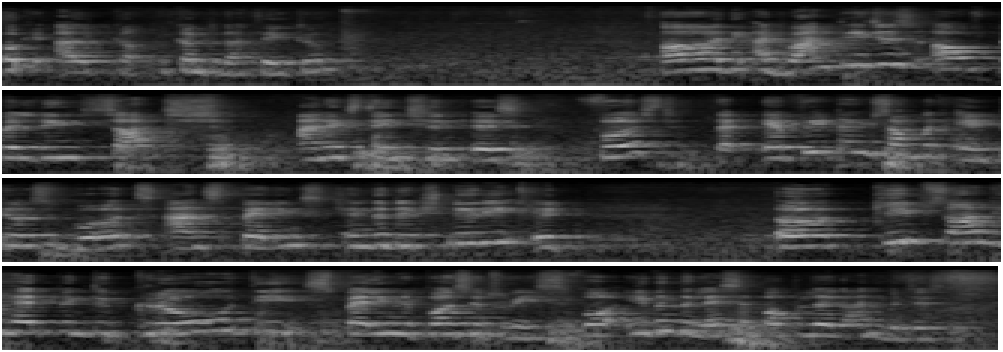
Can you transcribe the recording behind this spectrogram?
okay, I'll come, come to that later. Uh, the advantages of building such an extension is first that every time someone enters words and spellings in the dictionary, it uh, keeps on helping to grow the spelling repositories for even the lesser popular languages.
